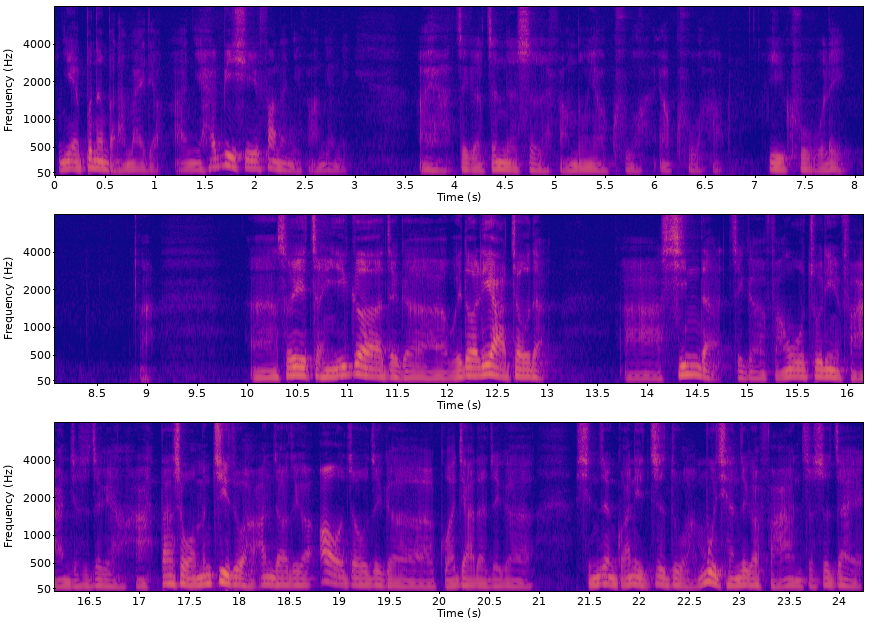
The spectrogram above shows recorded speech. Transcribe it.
你也不能把它卖掉啊，你还必须放在你房间里。哎呀，这个真的是房东要哭啊，要哭啊，欲哭无泪，啊，嗯，所以整一个这个维多利亚州的啊新的这个房屋租赁法案就是这个样啊。但是我们记住啊，按照这个澳洲这个国家的这个行政管理制度啊，目前这个法案只是在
